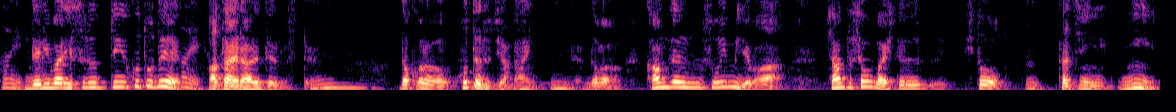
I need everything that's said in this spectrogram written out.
はい。デリバリーするっていうことではい。与えられてるんですって、うん。だからホテルじゃないんだよ、だから完全そういう意味ではちゃんと商売してる人たちに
